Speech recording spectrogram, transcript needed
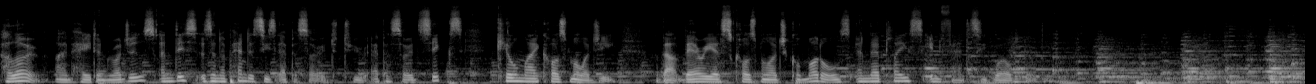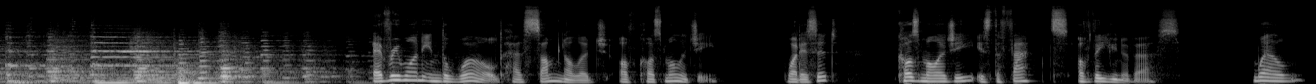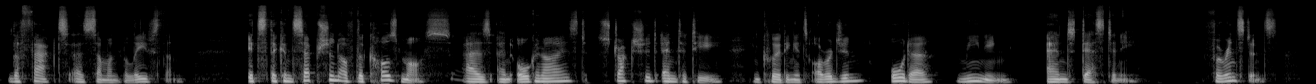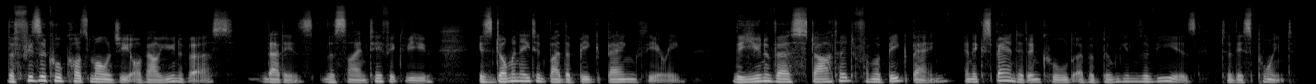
Hello, I'm Hayden Rodgers, and this is an appendices episode to Episode 6, Kill My Cosmology, about various cosmological models and their place in fantasy world building. Everyone in the world has some knowledge of cosmology. What is it? Cosmology is the facts of the universe. Well, the facts as someone believes them. It's the conception of the cosmos as an organized, structured entity, including its origin, order, meaning, and destiny. For instance, the physical cosmology of our universe, that is, the scientific view, is dominated by the Big Bang theory. The universe started from a Big Bang and expanded and cooled over billions of years to this point.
